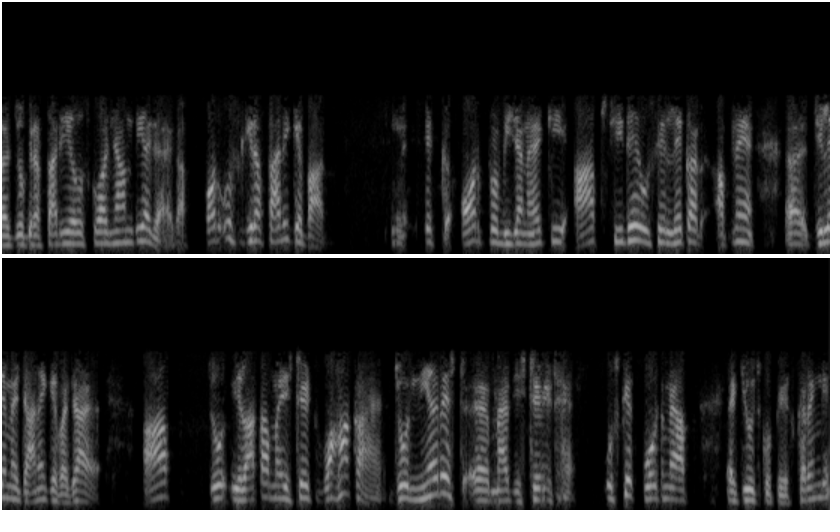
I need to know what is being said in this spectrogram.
जो गिरफ्तारी है, उसको अंजाम दिया जाएगा। और उस गिरफ्तारी के बाद एक और प्रोविज़न है कि आप सीधे उसे लेकर अपने ज़िले में जाने के बजाय आप जो इलाका मजिस्ट्रेट वहाँ का है, जो नियरेस्ट मजिस्ट्रेट है, उसके कोर्ट में आप एक्यूज को पेश करेंगे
